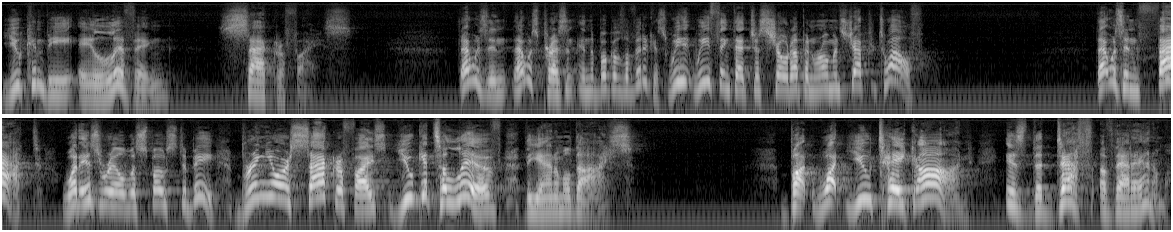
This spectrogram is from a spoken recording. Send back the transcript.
you can be a living sacrifice. That was, in, that was present in the book of Leviticus. We, we think that just showed up in Romans chapter 12. That was, in fact, what Israel was supposed to be. Bring your sacrifice, you get to live, the animal dies. But what you take on is the death of that animal.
